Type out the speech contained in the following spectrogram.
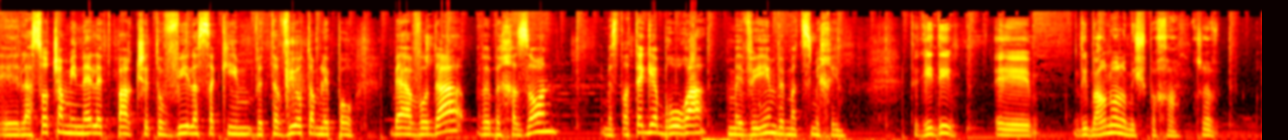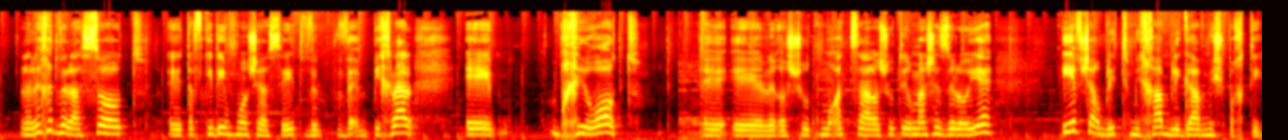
אה, לעשות שם מנהלת פארק שתוביל עסקים ותביא אותם לפה בעבודה ובחזון, עם אסטרטגיה ברורה, מביאים ומצמיחים. תגידי, דיברנו על המשפחה. עכשיו, ללכת ולעשות תפקידים כמו שעשית, ובכלל, בחירות לראשות מועצה, ראשות עיר, מה שזה לא יהיה, אי אפשר בלי תמיכה, בלי גב משפחתי.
